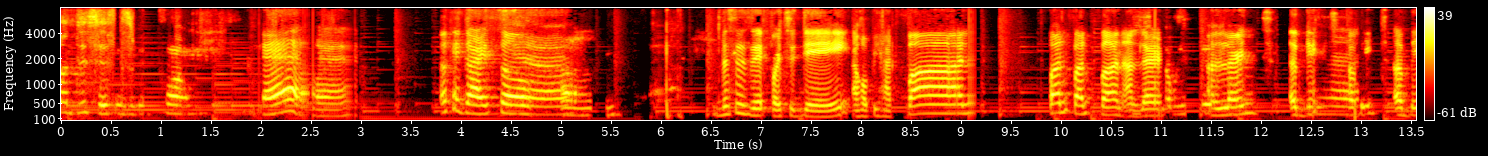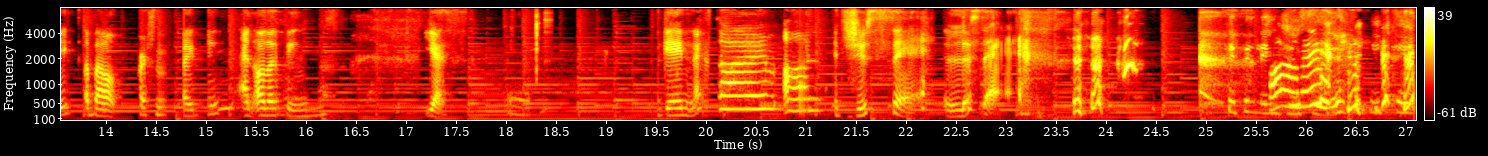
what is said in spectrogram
what this is fun. Yeah. Okay, guys. So Yeah. um, this is it for today. I hope you had fun, fun, fun, fun, and learned learned a bit, Yeah. a bit, a bit about personal hygiene and other things. Yes. Again next time on Juicy Lucy. Keeping it Bye. juicy.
